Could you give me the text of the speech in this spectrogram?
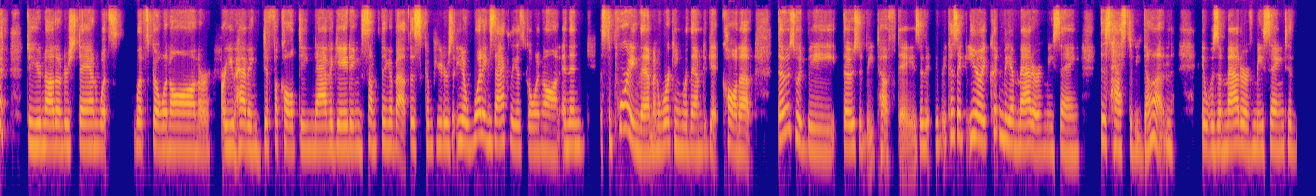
Do you not understand what's what's going on or are you having difficulty navigating something about this computer? You know what exactly is going on? And then supporting them and working with them to get caught up. Those would be those would be tough days. It, because it, you know it couldn't be a matter of me saying this has to be done. It was a matter of me saying to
